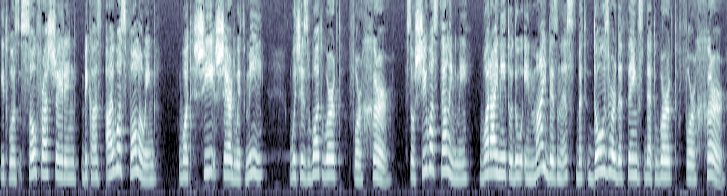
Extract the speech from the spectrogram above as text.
It was so frustrating because I was following what she shared with me, which is what worked for her. So she was telling me what I need to do in my business, but those were the things that worked for her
